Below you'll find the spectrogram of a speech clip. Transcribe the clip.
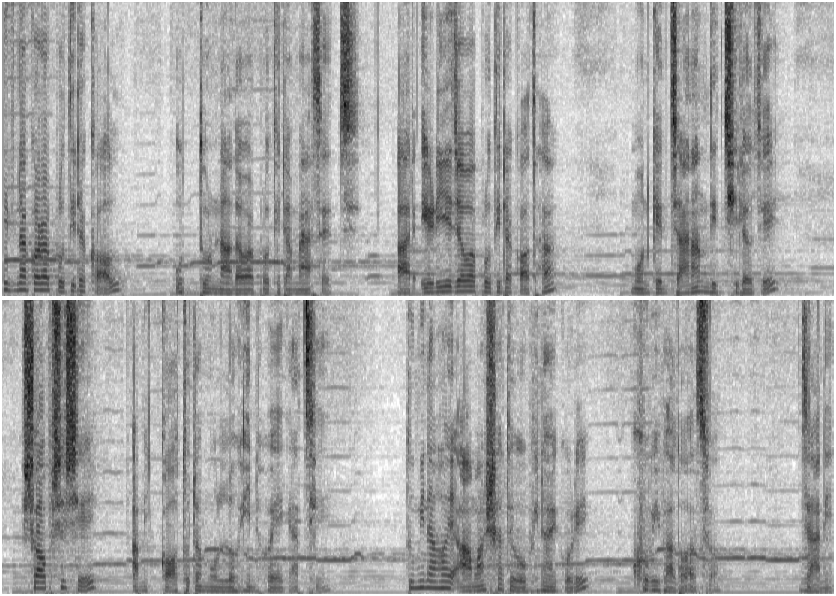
রিসিভ না করা প্রতিটা কল উত্তর না দেওয়া প্রতিটা মেসেজ আর এড়িয়ে যাওয়া প্রতিটা কথা মনকে জানান দিচ্ছিল যে, সবশেষে আমি কতটা মূল্যহীন হয়ে গেছি। তুমি না হয় আমার সাথে অভিনয় করে খুবই ভালো আছো। জানি,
